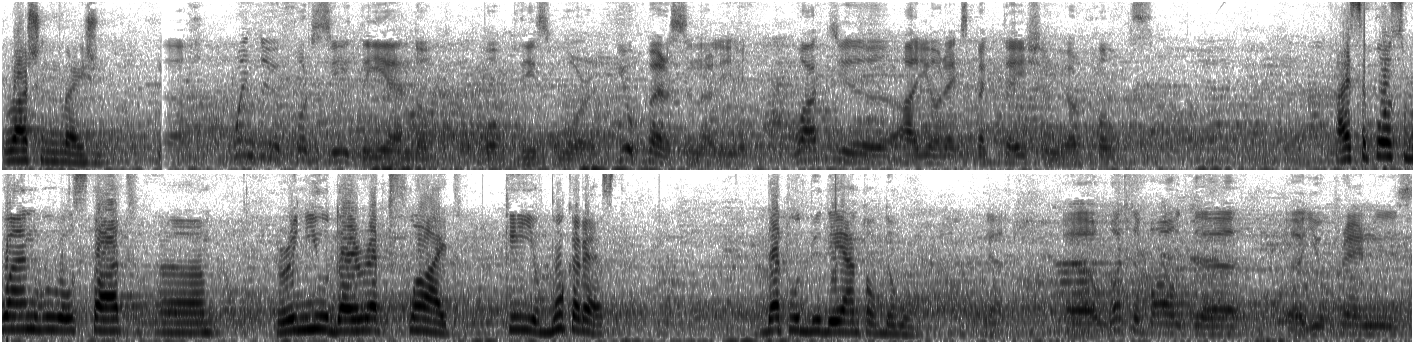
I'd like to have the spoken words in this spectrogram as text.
Russian invasion. Uh, when do you foresee the end of, of this war? You personally, what uh, are your expectations, your hopes? I suppose when we will start um, renew direct flight Kiev Bucharest, that would be the end of the war. Yeah. Uh, what about the uh, Ukraine's,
